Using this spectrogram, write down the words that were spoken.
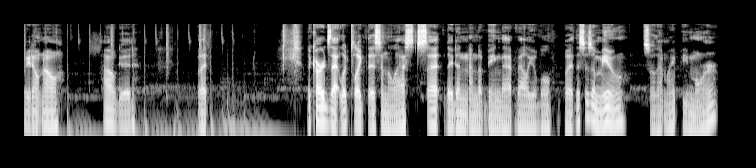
We don't know how good, but the cards that looked like this in the last set, they didn't end up being that valuable. But this is a Mew, so that might be more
